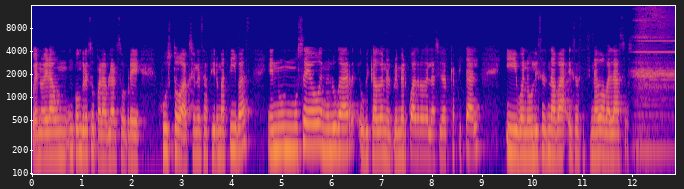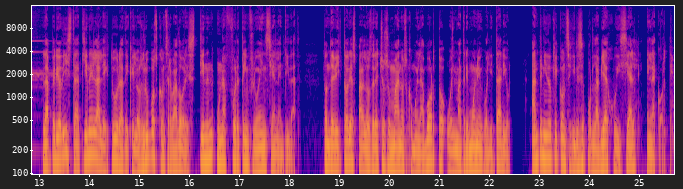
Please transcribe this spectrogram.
bueno, era un, un congreso para hablar sobre justo acciones afirmativas en un museo, en un lugar ubicado en el primer cuadro de la ciudad capital, y bueno, Ulises Nava es asesinado a balazos. La periodista tiene la lectura de que los grupos conservadores tienen una fuerte influencia en la entidad, donde victorias para los derechos humanos como el aborto o el matrimonio igualitario han tenido que conseguirse por la vía judicial en la Corte.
